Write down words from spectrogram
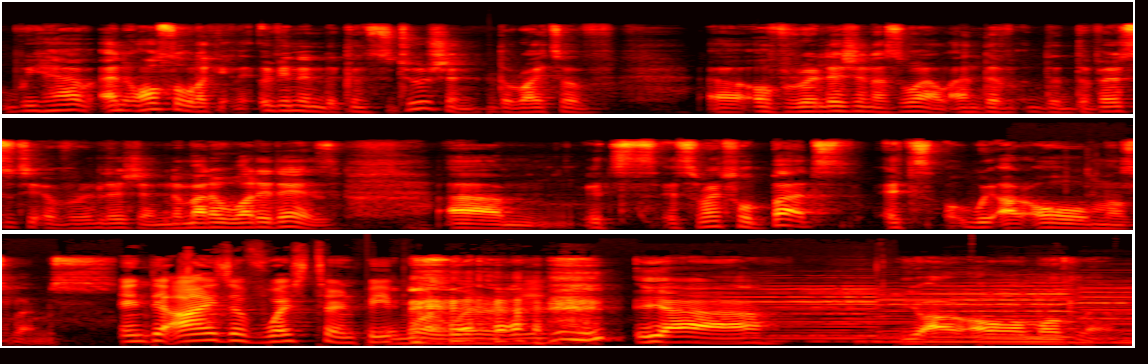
we have and also like even in the constitution the right of uh, of religion as well and the, the diversity of religion no matter what it is um, it's it's rightful but it's we are all muslims in the eyes of western people yeah you are all muslims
